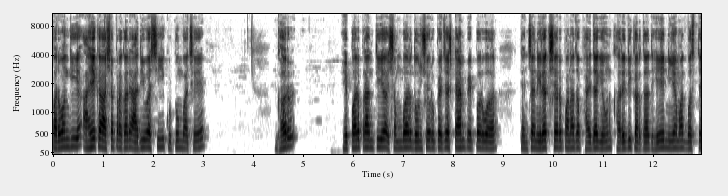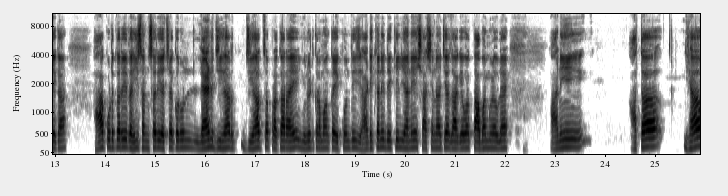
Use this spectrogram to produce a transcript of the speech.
परवानगी आहे का अशा प्रकारे आदिवासी कुटुंबाचे? घर हे परप्रांतीय शंभर दोनशे रुपयाच्या स्टॅम्प पेपरवर त्यांच्या निरक्षरपणाचा फायदा घेऊन खरेदी करतात. हे नियमात बसते का? हा कुठेतरी रही संसार याच्याकडून लँड जिहाद जिहादचा प्रकार आहे. युनिट क्रमांक एकोणतीस. ह्या ठिकाणी देखील याने शासनाच्या जागेवर ताबा मिळवला आहे आणि आता ह्या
